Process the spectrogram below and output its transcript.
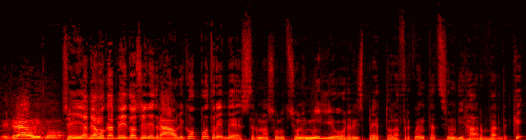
L'idraulico? sì, abbiamo capito, sì, l'idraulico potrebbe essere una soluzione migliore rispetto alla frequentazione di Harvard, che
